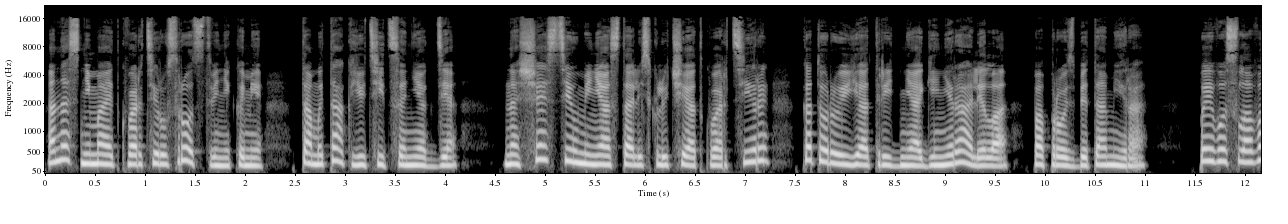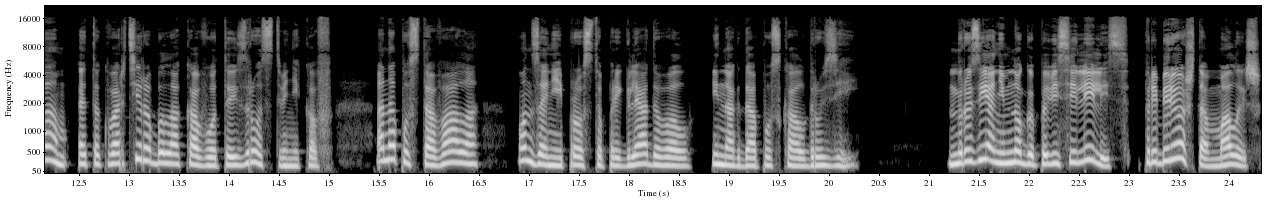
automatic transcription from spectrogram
Она снимает квартиру с родственниками, там и так ютиться негде. На счастье, у меня остались ключи от квартиры, которую я три дня генералила по просьбе Тамира. По его словам, эта квартира была кого-то из родственников. Она пустовала, он за ней просто приглядывал, иногда пускал друзей. Друзья немного повеселились. Приберешь там, малыш.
